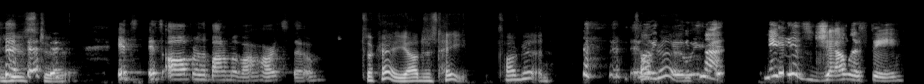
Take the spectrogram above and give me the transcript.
Used to it. It's it's all from the bottom of our hearts, though. It's okay. Y'all just hate. It's all good. It's all good. It's not, maybe it's jealousy.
